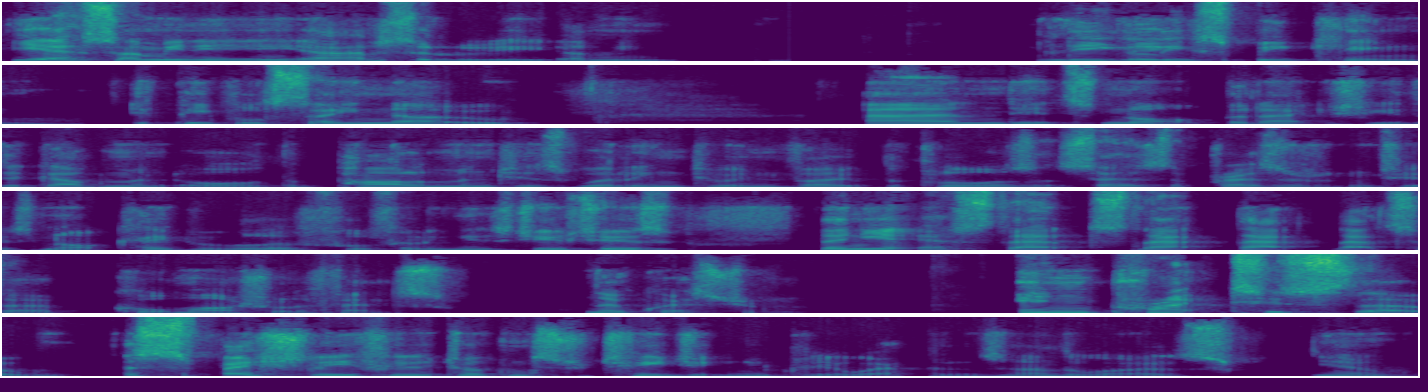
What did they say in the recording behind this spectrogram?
Yes, I mean, absolutely. I mean, legally speaking, if people say no, and it's not that actually the government or the parliament is willing to invoke the clause that says the president is not capable of fulfilling his duties, then yes, that's that that that's a court martial offence, no question. In practice, though, especially if you're talking strategic nuclear weapons, in other words, you know,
